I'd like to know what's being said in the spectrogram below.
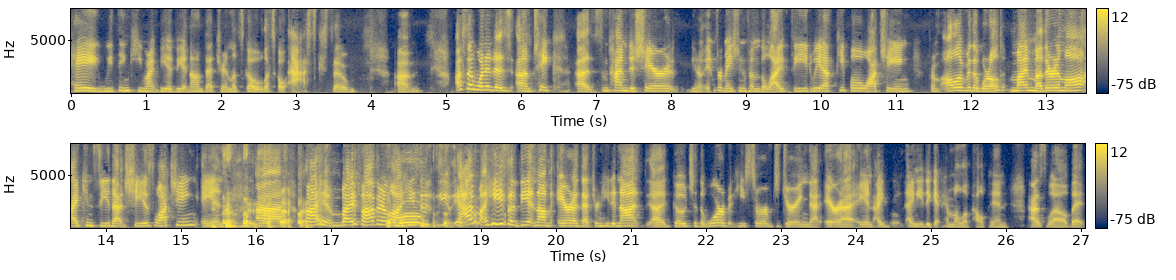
hey, we think he might be a Vietnam veteran. Let's go, let's go ask. So um also wanted to um, take uh, some time to share, you know, information from the live feed. We have people watching from all over the world. My mother-in-law, I can see that she is watching, and uh, my my father-in-law, he's a I'm, he's a Vietnam era veteran. He did not uh, go to the war, but he served during that era, and I I need to get him a lapel pin as well. But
